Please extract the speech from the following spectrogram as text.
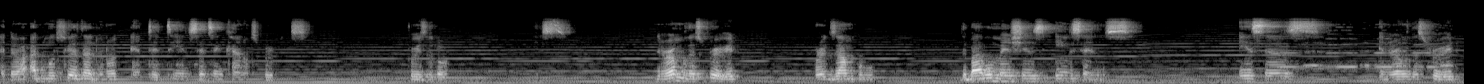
and there are atmospheres that do not entertain certain kind of spirits. Praise the Lord. Yes In the realm of the spirit, for example, the Bible mentions incense, incense in the realm of the spirit,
